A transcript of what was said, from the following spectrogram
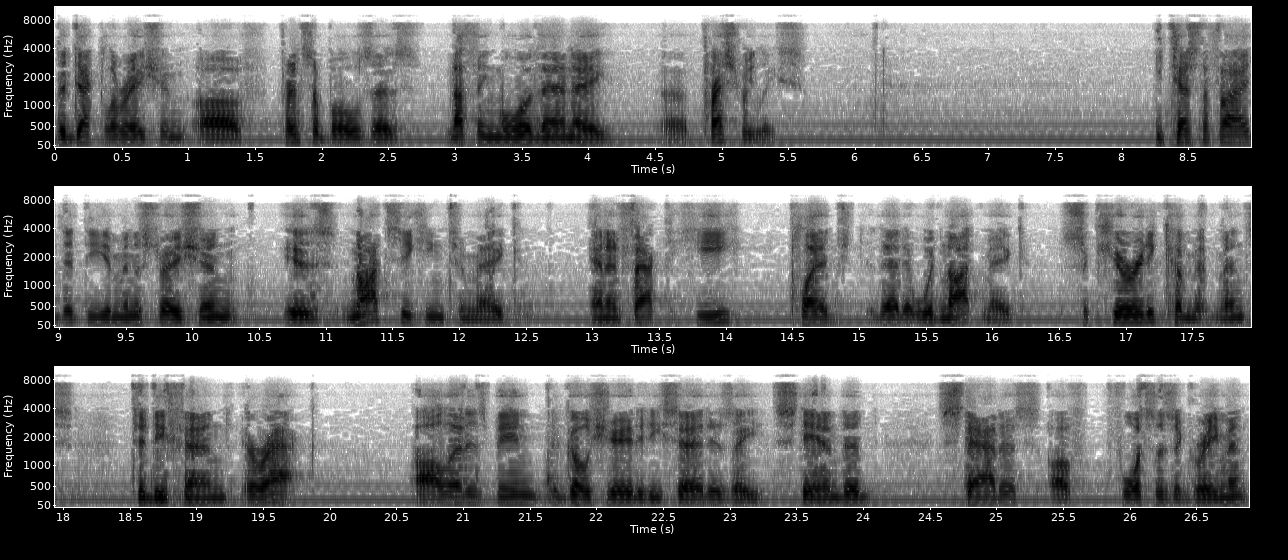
the declaration of principles as nothing more than a uh, press release. He testified that the administration is not seeking to make, and in fact, he pledged that it would not make security commitments to defend Iraq. All that is being negotiated, he said, is a standard status of forces agreement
